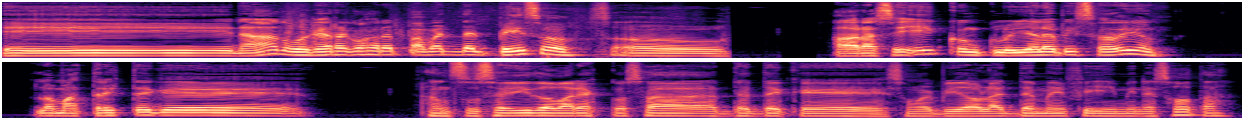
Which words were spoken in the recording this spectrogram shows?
Y nada, tuve que recoger el papel del piso. So, ahora sí, concluye el episodio. Lo más triste que han sucedido varias cosas desde que se me olvidó hablar de Memphis y Minnesota.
